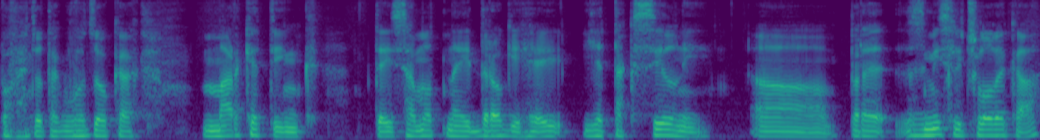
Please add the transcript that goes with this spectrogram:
poviem to tak v vodzovkách, marketing tej samotnej drogy, hej, je tak silný uh, pre zmysly človeka,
